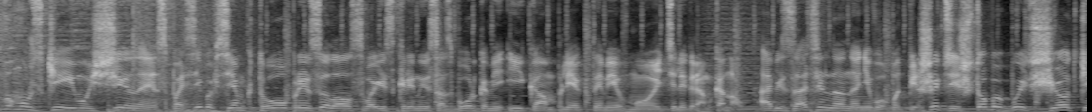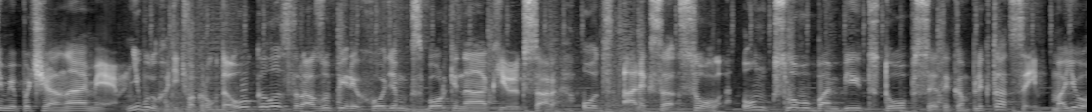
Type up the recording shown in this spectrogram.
Здорово, мужские мужчины! Спасибо всем, кто присылал свои скрины со сборками и комплектами в мой телеграм-канал. Обязательно на него подпишитесь, чтобы быть четкими пачанами. Не буду ходить вокруг да около, сразу переходим к сборке на QXR от Алекса Соло. Он, к слову, бомбит топ с этой комплектацией. Мое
